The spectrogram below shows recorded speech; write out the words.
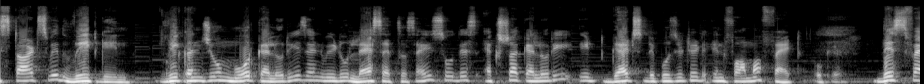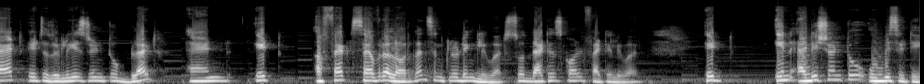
starts with weight gain. We consume more calories and we do less exercise. So this extra calorie it gets deposited in form of fat. Okay. This fat it released into blood and it affect several organs including liver. So that is called fatty liver. It in addition to obesity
